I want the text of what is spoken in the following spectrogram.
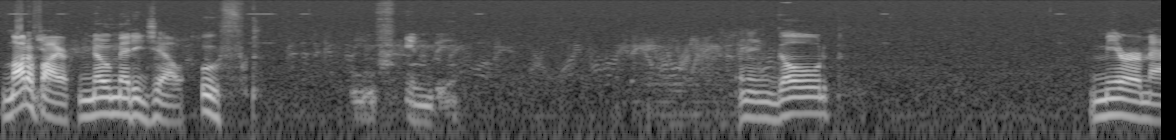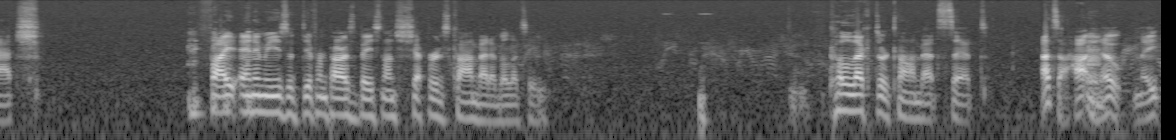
Modifier, no Medigel. Oof. Oof, indie. And in gold, mirror match. Fight enemies with different powers based on Shepard's combat ability. Collector combat set. That's a hot Hmm. note, mate.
